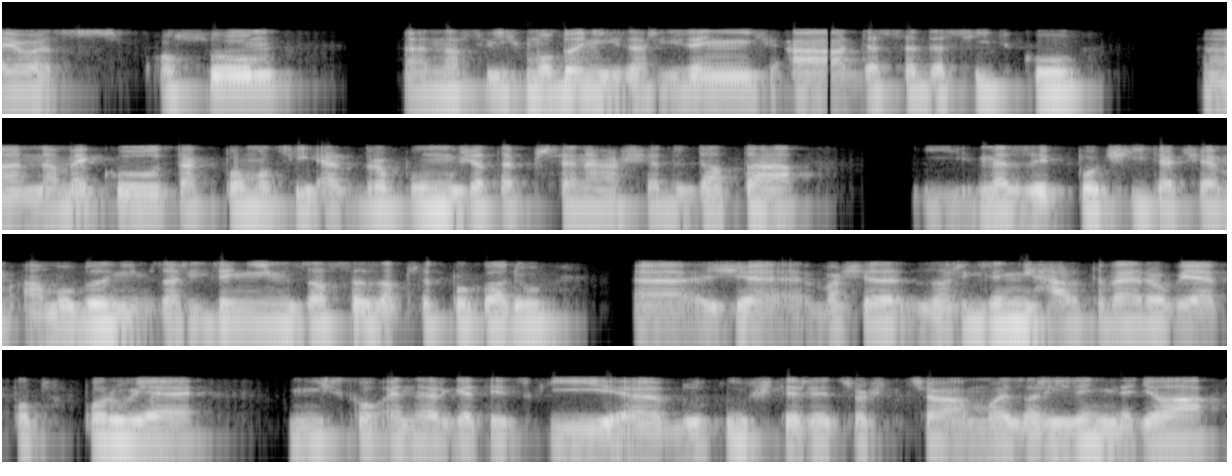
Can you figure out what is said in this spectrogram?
iOS 8, na svých mobilních zařízeních a 10 desítku eh, na Macu, tak pomocí AirDropu můžete přenášet data mezi počítačem a mobilním zařízením zase za předpokladu, eh, že vaše zařízení hardwareově podporuje nízkoenergetický eh, Bluetooth 4, což třeba moje zařízení nedělá,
